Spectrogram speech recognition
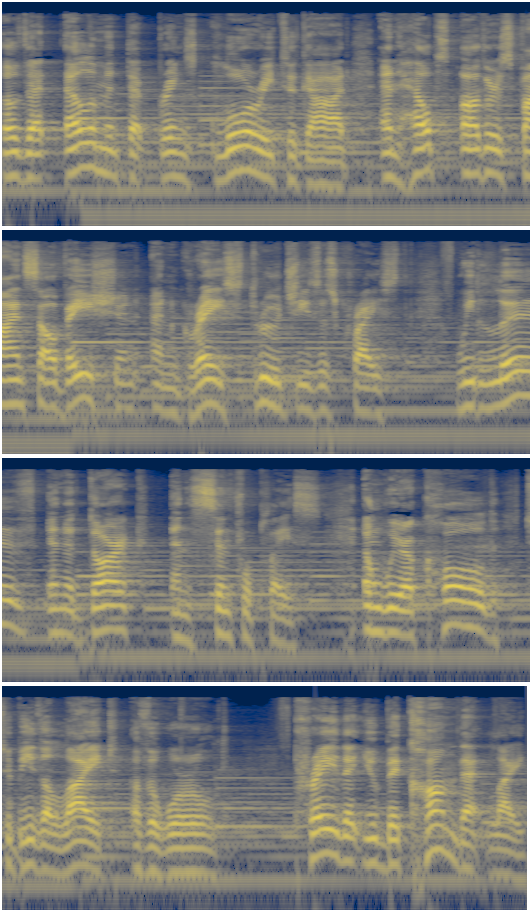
of that element that brings glory to God and helps others find salvation and grace through Jesus Christ. We live in a dark and sinful place, and we are called to be the light of the world. Pray that you become that light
